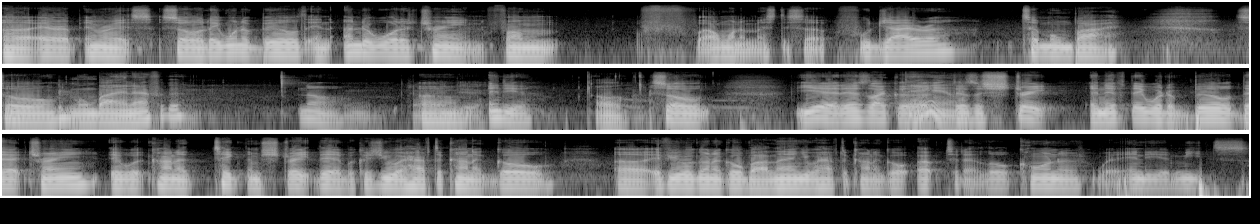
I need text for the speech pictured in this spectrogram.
uh, Arab Emirates, so they want to build an underwater train from f- I want to mess this up, Fujairah to Mumbai. So Mumbai in Africa. no, Oh, um, India. India. Oh, So yeah, there's like a Damn. there's a straight, and if they were to build that train, it would kind of take them straight there because you would have to kind of go. Uh, if you were gonna go by land, you would have to kind of go up to that little corner where India meets,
